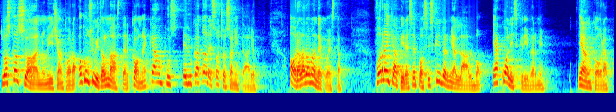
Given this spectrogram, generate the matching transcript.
Lo scorso anno, mi dice ancora, ho conseguito il master con Campus Educatore Sociosanitario. Ora la domanda è questa. Vorrei capire se posso iscrivermi all'albo e a quali iscrivermi. E ancora,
